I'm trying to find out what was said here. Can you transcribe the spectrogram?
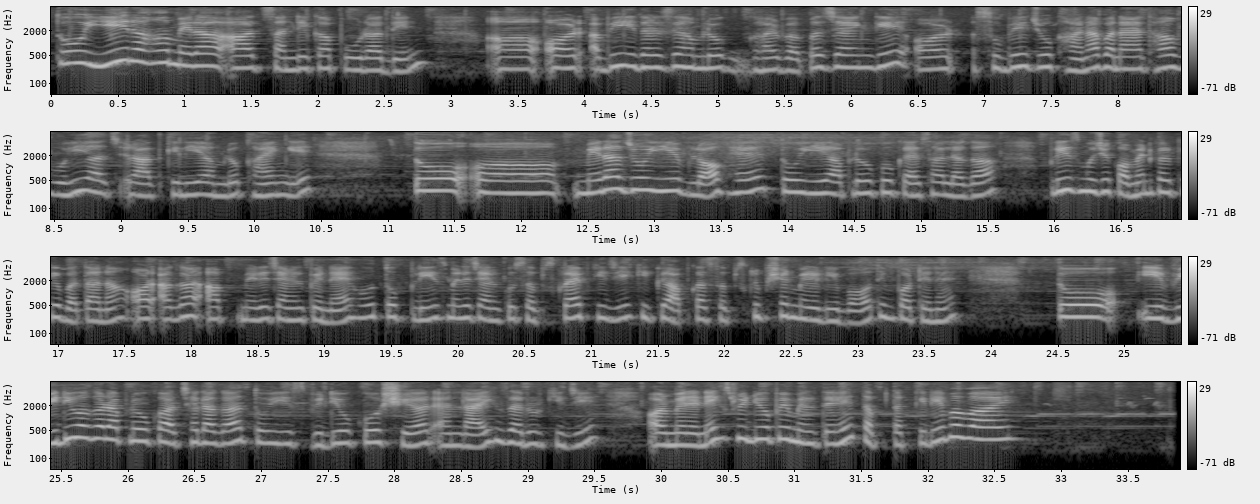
तो ये रहा मेरा आज संडे का पूरा दिन। और अभी इधर से हम लोग घर वापस जाएँगे और सुबह जो खाना बनाया था वही आज रात के लिए हम लोग खाएँगे। तो आ, मेरा जो ये व्लॉग है तो ये आप लोगों को कैसा लगा प्लीज़ मुझे कमेंट करके बताना। और अगर आप मेरे चैनल पे नए हो तो प्लीज़ मेरे चैनल को सब्सक्राइब कीजिए क्योंकि आपका सब्सक्रिप्शन मेरे लिए बहुत इंपॉर्टेंट है। तो ये वीडियो अगर आप लोगों को अच्छा लगा तो इस वीडियो को शेयर एंड लाइक ज़रूर कीजिए। और मेरे नेक्स्ट वीडियो पे मिलते हैं तब तक के लिए बाय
